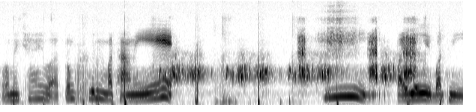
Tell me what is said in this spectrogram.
ก็ไม่ใช่ว่ะต้องขึ้นมาทางนี้ นี่ไปเลยบัดนี้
